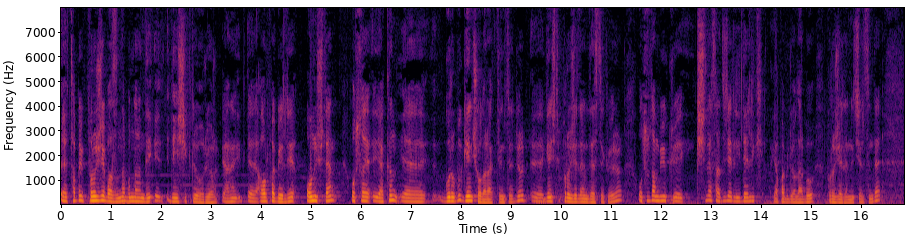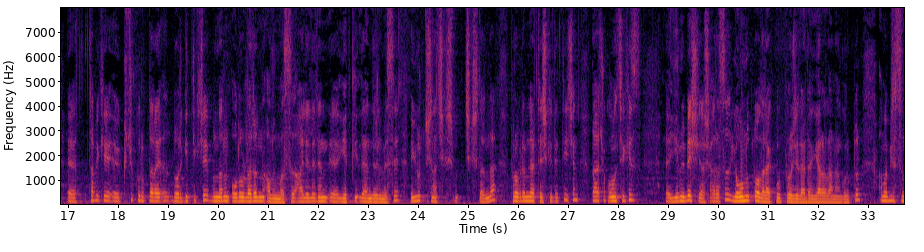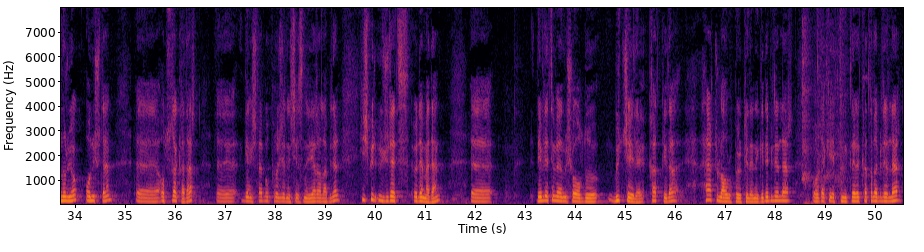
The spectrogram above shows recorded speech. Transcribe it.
E, tabii proje bazında bunların de- e, değişikliği oluyor. Yani e, Avrupa Birliği 13'ten 30'a yakın e, grubu genç olarak temsil ediyor. E, gençlik projelerine destek veriyor. 30'dan büyük e, kişiler sadece liderlik yapabiliyorlar bu projelerin içerisinde. E, tabii ki e, küçük gruplara doğru gittikçe bunların olurların alınması, ailelerin e, yetkilendirilmesi ve yurt dışına çıkış, çıkışlarında problemler teşkil ettiği için daha çok 18 e, 25 yaş arası yoğunluklu olarak bu projelerden yararlanan gruptur. Ama bir sınır yok. 13'ten e, 30'a kadar e, gençler bu projenin içerisinde yer alabilir. Hiçbir ücret ödemeden e, devletin vermiş olduğu bütçeyle, katkıyla her türlü Avrupa ülkelerine gidebilirler. Oradaki etkinliklere katılabilirler.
